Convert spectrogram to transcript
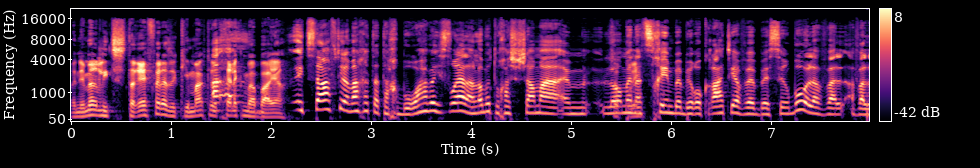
ואני אומר, להצטרף אליה זה כמעט להיות חלק מהבעיה. הצטרפתי למערכת התחבורה בישראל, אני לא בטוחה ששם הם לא מנצחים בבירוקרטיה ובסרבול, אבל, אבל,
